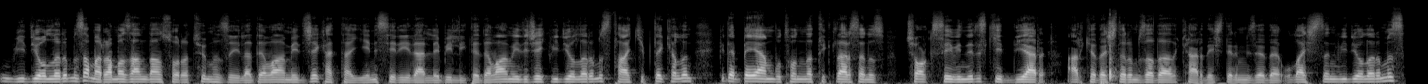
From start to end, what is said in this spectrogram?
videolarımız ama Ramazan'dan sonra tüm hızıyla devam edecek. Hatta yeni serilerle birlikte devam edecek videolarımız. Takipte kalın. Bir de beğen butonuna tıklarsanız çok seviniriz ki diğer arkadaşlarımıza da kardeşlerimize de ulaşsın videolarımız.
